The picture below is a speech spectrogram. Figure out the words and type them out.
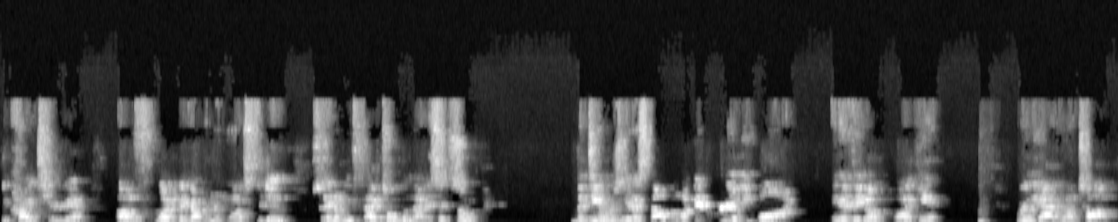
the criteria of what the government wants to do. And we've, I've told them that. I said, so the dealer's going to sell them what they really want and if they go, oh, I can't really add it on top,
